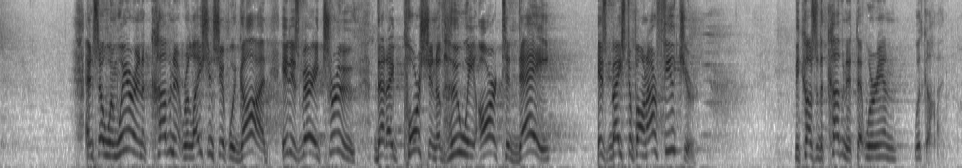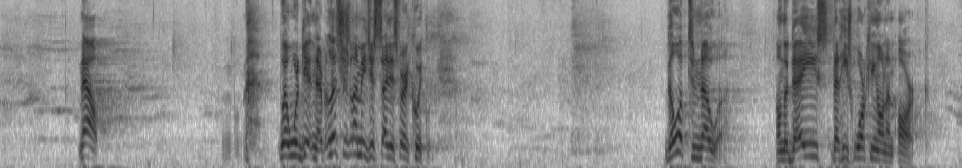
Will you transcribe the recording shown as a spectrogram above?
And so, when we're in a covenant relationship with God, it is very true that a portion of who we are today is based upon our future because of the covenant that we're in with God. Now, well, we're getting there, but let's just let me just say this very quickly. Go up to Noah on the days that he's working on an ark.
